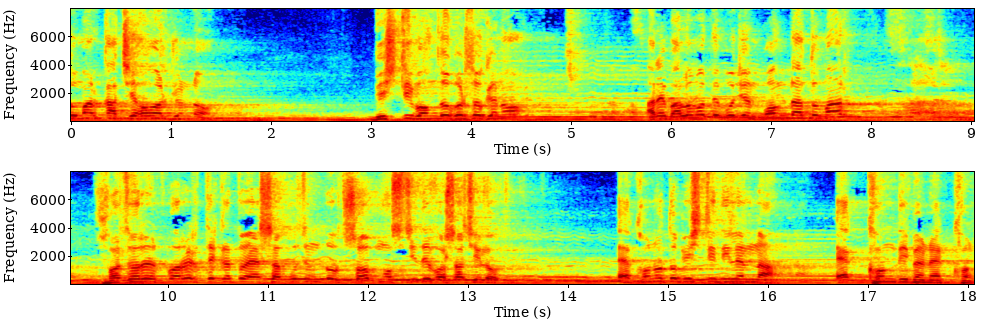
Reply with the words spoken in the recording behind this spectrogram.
তোমার কাছে হওয়ার জন্য। বৃষ্টি বন্ধ করছ কেন? আরে ভালো মতে বোঝেন, বন্দা তোমার ফজরের পরের থেকে তো এসা পর্যন্ত সব মসজিদে বসা ছিল। এখনও তো বৃষ্টি দিলেন না। এক্ষণ দিবেন এক্ষণ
